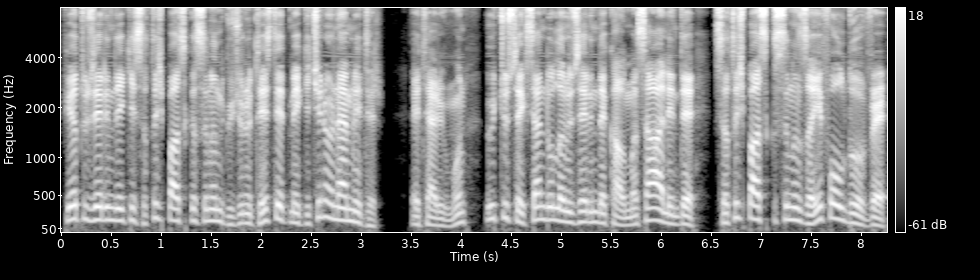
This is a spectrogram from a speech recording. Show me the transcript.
fiyat üzerindeki satış baskısının gücünü test etmek için önemlidir. Ethereum'un 380 dolar üzerinde kalması halinde satış baskısının zayıf olduğu ve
